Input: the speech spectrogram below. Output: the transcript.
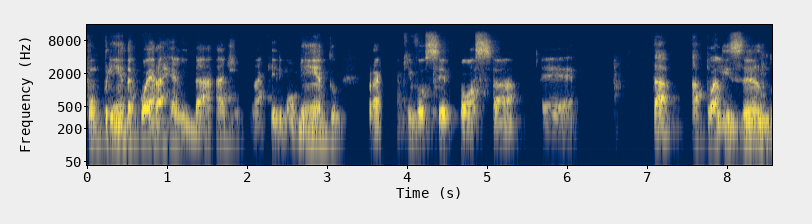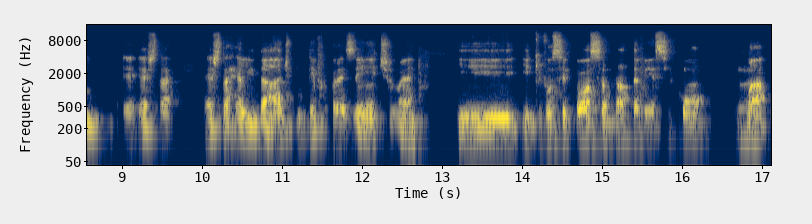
compreenda qual era a realidade naquele momento, para que você possa estar é, tá atualizando é, esta esta realidade do tempo presente, não é? E, e que você possa estar tá também assim com uma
